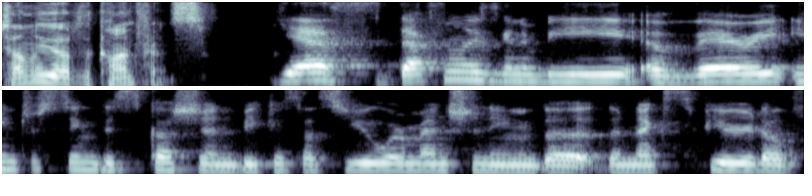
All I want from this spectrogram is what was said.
Tell me about the conference. Yes, definitely is going to be a very interesting discussion because as you were mentioning, the, the next period of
